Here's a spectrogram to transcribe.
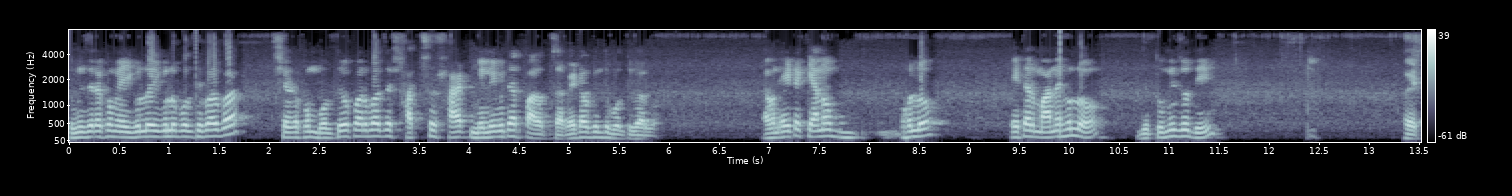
তুমি যেরকম এইগুলো এইগুলো বলতে পারবা, সেরকম বলতেও পারবা যে সাতশো ষাট মিলিমিটার পারদ চাপ, এটাও কিন্তু বলতে পারব। এখন এটা কেন হলো? এটার মানে হলো যে তুমি যদি ওয়েট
